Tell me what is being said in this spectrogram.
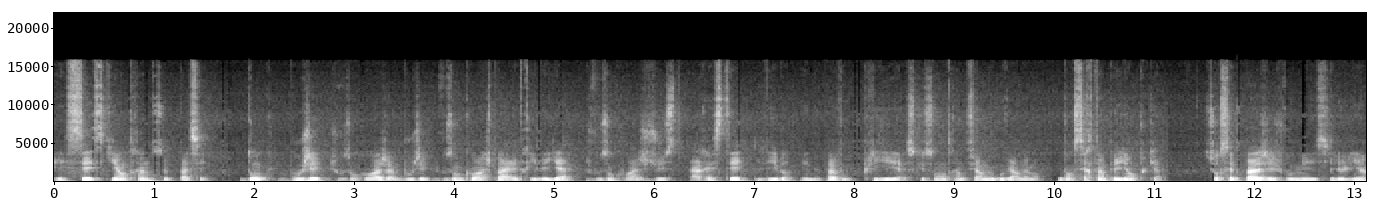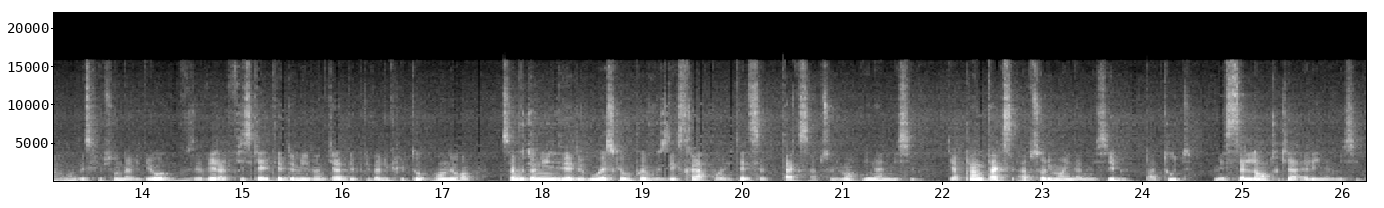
Et c'est ce qui est en train de se passer. Donc bougez, je vous encourage à bouger. Je vous encourage pas à être illégal, je vous encourage juste à rester libre et ne pas vous plier à ce que sont en train de faire nos gouvernements. Dans certains pays en tout cas. Sur cette page, et je vous mets ici le lien en description de la vidéo, vous avez la fiscalité 2024 des plus-values crypto en Europe. Ça vous donne une idée de où est-ce que vous pouvez vous extraire pour éviter de cette taxe absolument inadmissible. Il y a plein de taxes absolument inadmissibles, pas toutes, mais celle-là en tout cas, elle est inadmissible.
